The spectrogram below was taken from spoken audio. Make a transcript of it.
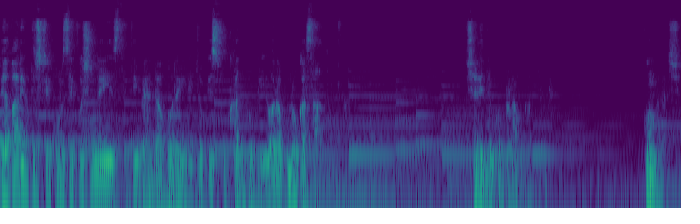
व्यापारिक दृष्टिकोण से कुछ नई स्थिति पैदा हो रही है जो कि सुखद होगी और अपनों का साथ होगा। शरीर को प्रणाम करते हुए। कुंभ राशि।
